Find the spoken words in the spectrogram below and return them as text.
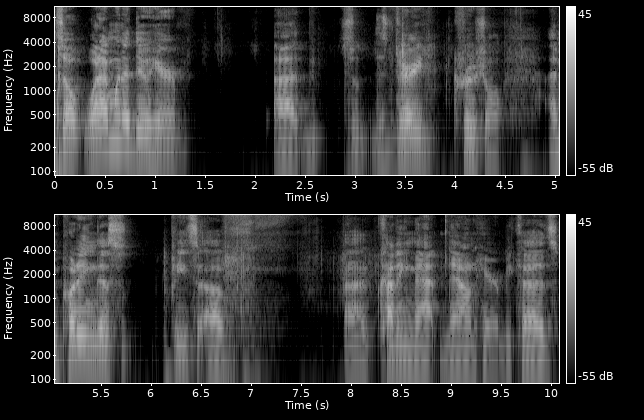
So what I'm going to do here, uh, so this is very crucial. I'm putting this piece of uh, cutting mat down here because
